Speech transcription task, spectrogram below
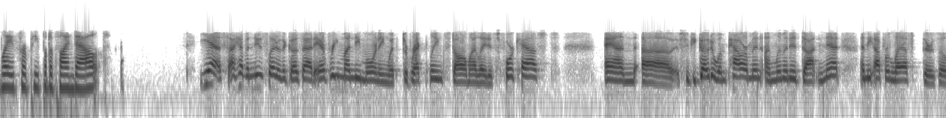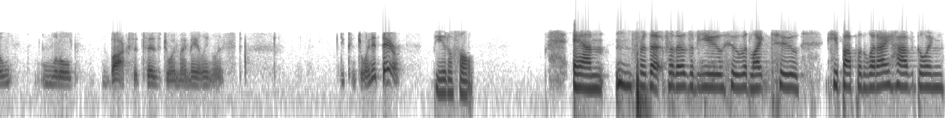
way for people to find out? Yes, I have a newsletter that goes out every Monday morning with direct links to all my latest forecasts. And uh, so if you go to empowermentunlimited.net, in the upper left, there's a little box that says Join My Mailing List. You can join it there. Beautiful. And for the for those of you who would like to keep up with what I have going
